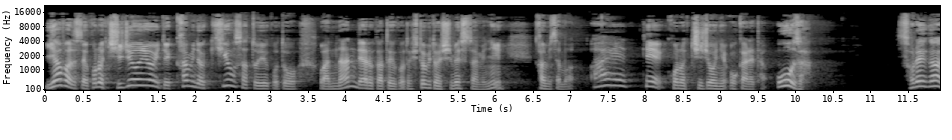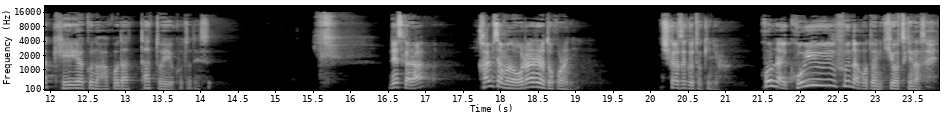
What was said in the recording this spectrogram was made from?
いわばですね、この地上において神の清さということは何であるかということを人々に示すために、神様あえてこの地上に置かれた王座。それが契約の箱だったということです。ですから、神様のおられるところに近づくときには、本来こういうふうなことに気をつけなさい。で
